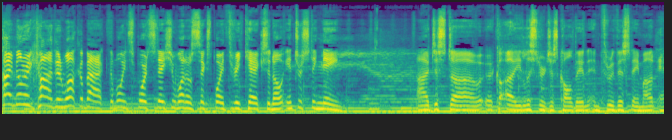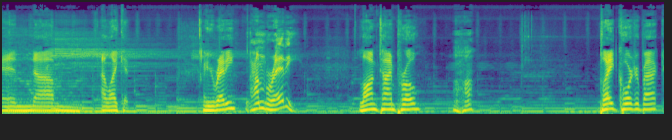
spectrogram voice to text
Hi, Miller and Condon. Welcome back. Des Moines Sports Station 106.3 KXNO. Interesting name. Uh, just uh, a, a listener just called in and threw this name out, and um, I like it. Are you ready? I'm ready. Longtime pro, Uh huh. played quarterback,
